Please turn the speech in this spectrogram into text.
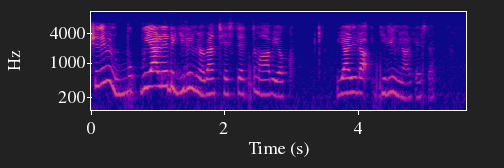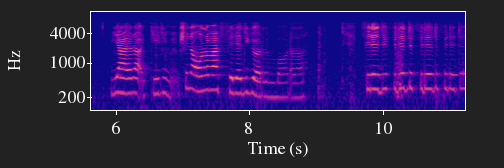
Bir şey değil mi? Bu, bu yerlere girilmiyor. Ben test ettim abi yok. Bu yerlere girilmiyor arkadaşlar. Bu yerlere girilmiyor. Şimdi orada ben Freddy gördüm bu arada. Freddy, Freddy, Freddy, Freddy.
